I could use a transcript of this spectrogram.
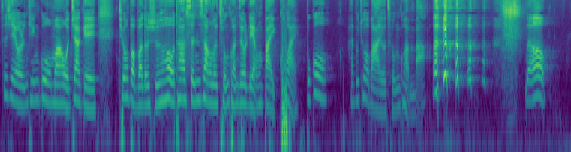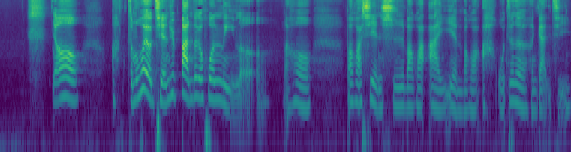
之前有人听过吗？我嫁给天王爸爸的时候，他身上的存款只有两百块，不过还不错吧，有存款吧。然后，然后啊，怎么会有钱去办这个婚礼呢？然后，包括献诗，包括爱宴，包括啊，我真的很感激。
